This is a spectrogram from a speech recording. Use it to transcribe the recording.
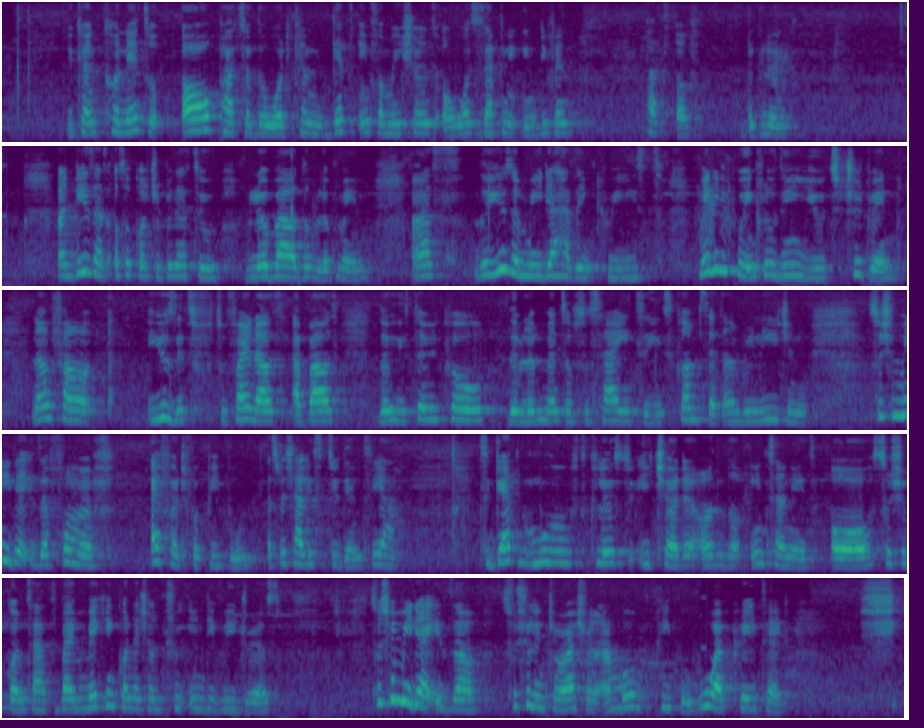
You can connect to all parts of the world. Can get information on what's happening in different parts of the globe and this has also contributed to global development. As the use of media has increased, many people, including youth, children, now found use it to find out about the historical development of societies, concepts, and religion. Social media is a form of effort for people, especially students, yeah, to get moved close to each other on the internet or social contact by making connection through individuals. Social media is a social interaction among people who are created,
